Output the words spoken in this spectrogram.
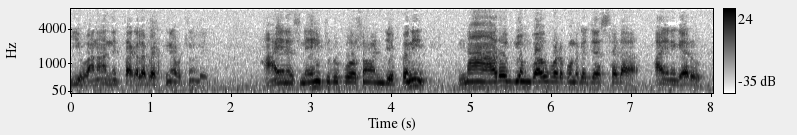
ఈ వనాన్ని తగలబెట్టనివ్వటం లేదు. ఆయన స్నేహితుడు కోసం అని చెప్పని నా ఆరోగ్యం బాగుపడకుండా చేస్తాడా ఆయన గారు?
